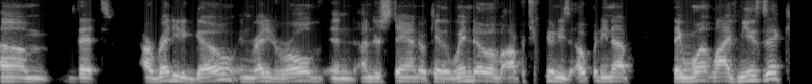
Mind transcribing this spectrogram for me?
um, that are ready to go and ready to roll and understand okay the window of opportunities opening up. They want live music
